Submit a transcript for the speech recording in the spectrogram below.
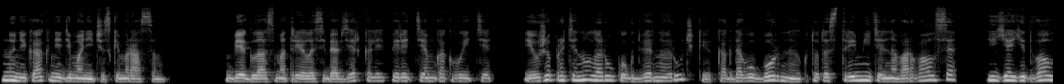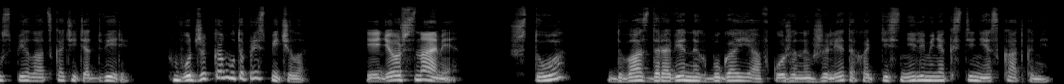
но никак не демоническим расам. Бегло осмотрела себя в зеркале перед тем, как выйти, и уже протянула руку к дверной ручке, когда в уборную кто-то стремительно ворвался, и я едва успела отскочить от двери. Вот же кому-то приспичило. «Идешь с нами!» «Что?» Два здоровенных бугая в кожаных жилетах оттеснили меня к стене с катками.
